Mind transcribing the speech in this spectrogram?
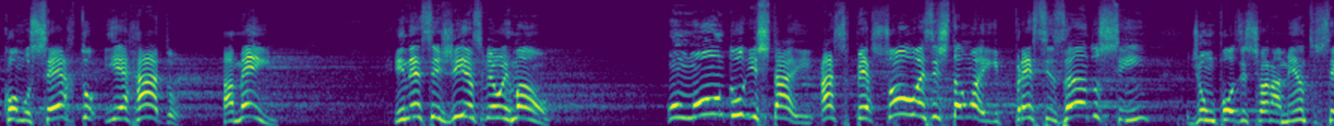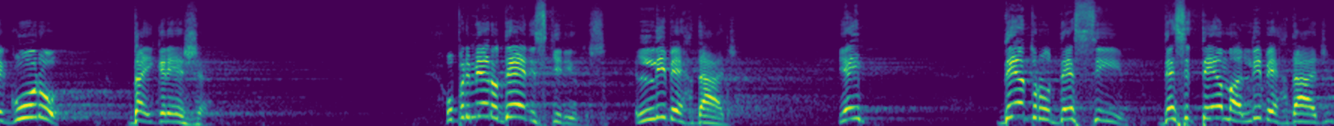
como certo e errado. Amém? E nesses dias, meu irmão, o mundo está aí, as pessoas estão aí, precisando sim de um posicionamento seguro da igreja. O primeiro deles, queridos, liberdade. E aí, dentro desse, desse tema, liberdade,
